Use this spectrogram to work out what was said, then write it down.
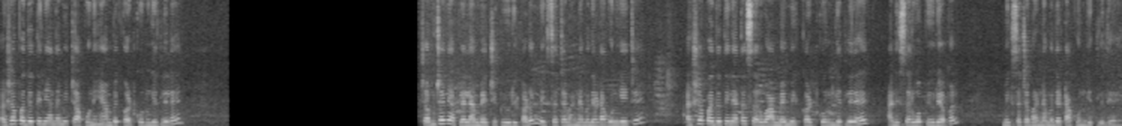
अशा पद्धतीने आता मी चाकूने हे आंबे कट करून घेतलेले आहेत. चमच्याने आपल्याला आंब्याची प्युरी काढून मिक्सरच्या भांड्यामध्ये टाकून घ्यायची. आहे अशा पद्धतीने आता सर्व आंबे मी कट करून घेतलेले आहेत आणि सर्व प्युरी आपण मिक्सरच्या भांड्यामध्ये टाकून घेतलेली आहे.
